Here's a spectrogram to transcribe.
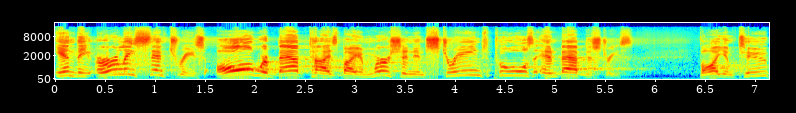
In the early centuries, all were baptized by immersion in streams, pools, and baptistries. Volume 2,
